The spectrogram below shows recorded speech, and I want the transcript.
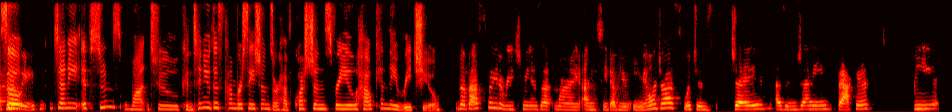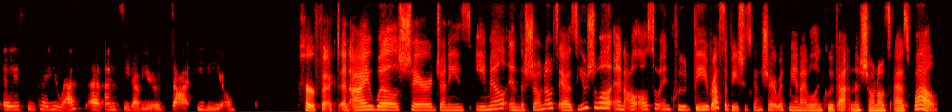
Definitely. So, Jenny, if students want to continue this conversations or have questions for you, how can they reach you? the best way to reach me is at my MCW email address, which is J as in Jenny Backus, B A C K U S at mcw.edu. Perfect. And I will share Jenny's email in the show notes as usual. And I'll also include the recipe. She's going to share it with me, and I will include that in the show notes as well.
